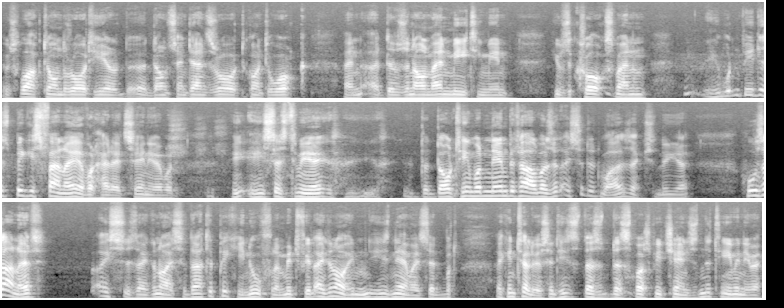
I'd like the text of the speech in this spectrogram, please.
I was walked down the road here, uh, down St Anne's Road, going to work, and uh, there was an old man meeting me, and he was a Crokes man. And he wouldn't be the biggest fan I ever had, I'd say anyway, but he, he says to me, uh, the, the old team wasn't named at all, was it? I said, it was, actually. Yeah. Who's on it? I says, I don't know. I said, that's a picky new for a midfield. I don't know him, his name. I said, but I can tell you. I said, he's, there's, there's supposed to be changes in the team anyway.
